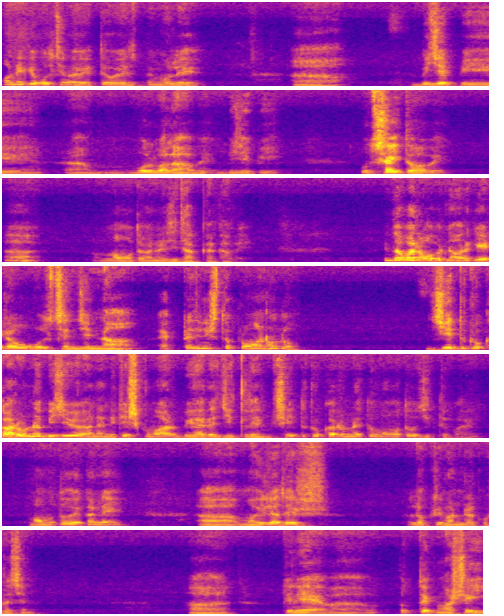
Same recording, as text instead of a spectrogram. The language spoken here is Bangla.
অনেকে বলছেন এতে ওয়েস্ট বেঙ্গলে বিজেপি বলবালা হবে, বিজেপি উৎসাহিত হবে হ্যাঁ? মমতা ব্যানার্জি ধাক্কা খাবে। কিন্তু আবার অনেকে এটাও বলছেন যে না, একটা জিনিস তো প্রমাণ হলো। যে দুটো কারণে বিজেপি মানে নীতিশ কুমার বিহারে জিতলেন, সেই দুটো কারণে তো মমতাও জিততে পারেন। মমতাও এখানে মহিলাদের লক্ষ্মী ভাণ্ডার করেছেন। আর তিনি প্রত্যেক মাসেই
